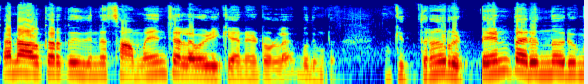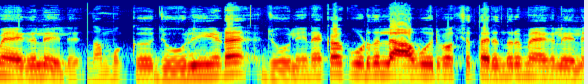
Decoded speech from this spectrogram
കാരണം ആൾക്കാർക്ക് ഇതിന്റെ സമയം ചെലവഴിക്കാനായിട്ടുള്ള ബുദ്ധിമുട്ട്. നമുക്ക് ഇത്ര റിട്ടേൺ തരുന്ന ഒരു മേഖലയിൽ നമുക്ക് ജോലിയുടെ ജോലിനേക്കാൾ കൂടുതൽ ലാഭം ഒരുപക്ഷെ തരുന്ന ഒരു മേഖലയിൽ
